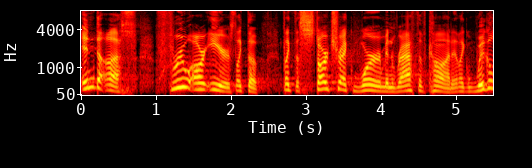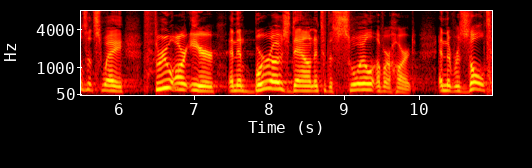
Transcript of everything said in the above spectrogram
into us through our ears, like the, like the Star Trek worm in Wrath of Khan. It like wiggles its way through our ear and then burrows down into the soil of our heart. And the result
